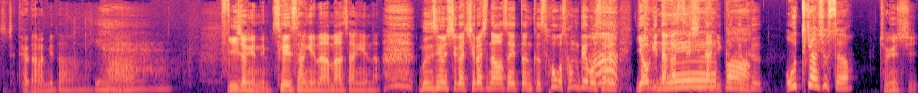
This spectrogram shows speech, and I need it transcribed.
진짜 대단합니다. 예. 아. 이정현님 세상에나 마상에나 문세윤 씨가 지라시 나와서 했던 그 소 성대모사를 여기다가 쓰시다니 그, 대박. 그, 그. 어떻게 하셨어요? 정현 씨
